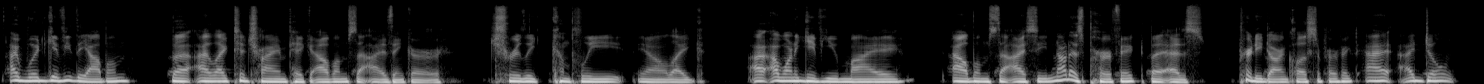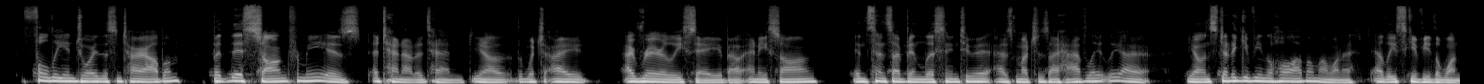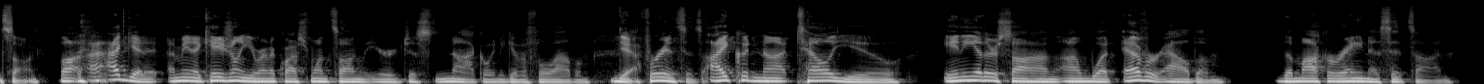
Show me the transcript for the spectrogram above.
i would give you the album but i like to try and pick albums that i think are truly complete you know like i, I want to give you my albums that i see not as perfect but as pretty darn close to perfect i i don't fully enjoy this entire album but this song for me is a 10 out of 10 you know which i i rarely say about any song and since i've been listening to it as much as i have lately i you know, instead of giving you the whole album, I want to at least give you the one song. Well, I, I get it. I mean, occasionally you run across one song that you're just not going to give a full album. Yeah. For instance, I could not tell you any other song on whatever album the Macarena sits on.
